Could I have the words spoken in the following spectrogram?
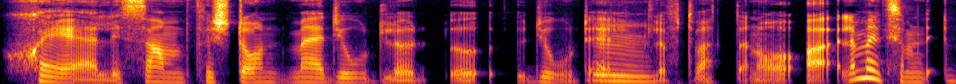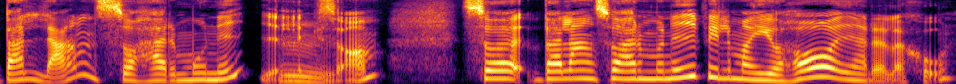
själ i samförstånd med jord, jord Mm. luft, vatten. Och, eller men liksom, balans och harmoni. Mm. Liksom. Så balans och harmoni vill man ju ha i en relation.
